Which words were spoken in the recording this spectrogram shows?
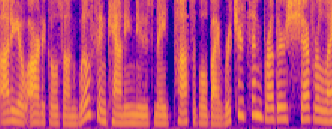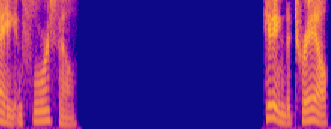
Audio articles on Wilson County News made possible by Richardson Brothers Chevrolet in Floresville. Hitting the trail.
